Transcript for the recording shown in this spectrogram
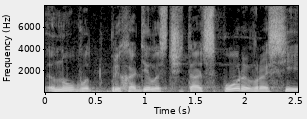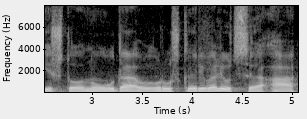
Ну, вот приходилось читать споры в России, что, ну, да, русская революция, а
